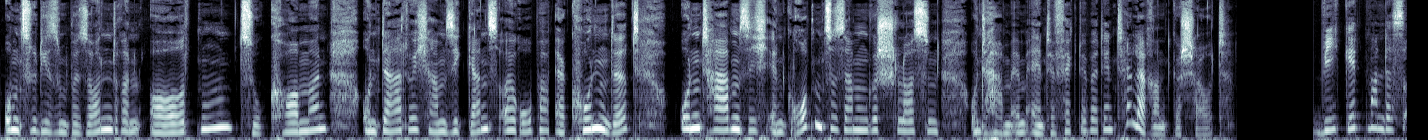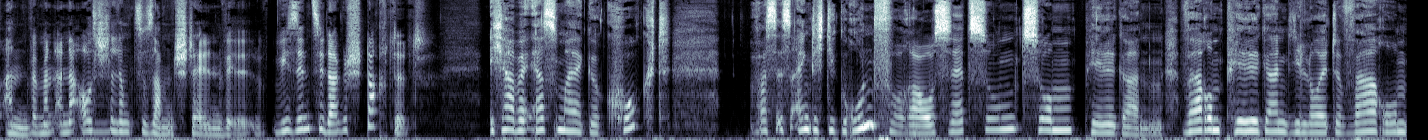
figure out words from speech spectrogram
um zu diesen besonderen Orten zu kommen und dadurch haben sie ganz Europa erkundet und haben sich in Gruppen zusammengeschlossen und haben im Endeffekt über den Tellerrand geschaut. Wie geht man das an, wenn man eine Ausstellung zusammenstellen will? Wie sind Sie da gestartet? Ich habe erst mal geguckt, was ist eigentlich die Grundvoraussetzung zum Pilgern? Warum pilgern die Leute? Warum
